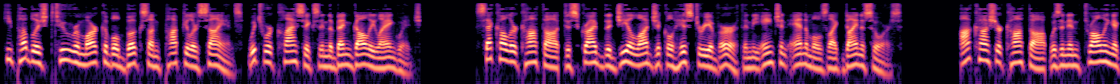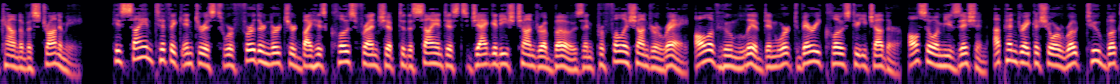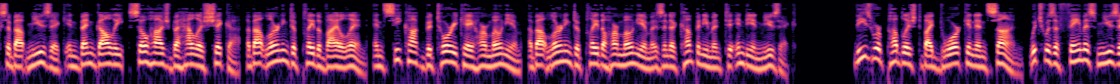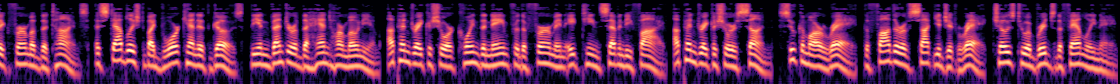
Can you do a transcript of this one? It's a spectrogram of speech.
He published two remarkable books on popular science, which were classics in the Bengali language. Sekalar Katha described the geological history of Earth and the ancient animals like dinosaurs. Akashar Katha was an enthralling account of astronomy. His scientific interests were further nurtured by his close friendship to the scientists Jagadish Chandra Bose and Prafullachandra Ray, all of whom lived and worked very close to each other. Also a musician, Upendrakishore wrote two books about music in Bengali, Sohaj Bahala Shika, about learning to play the violin, and Sikak Batorike harmonium, about learning to play the harmonium as an accompaniment to Indian music. These were published by Dwarkin and Son, which was a famous music firm of the times, established by Dwarkanath Ghose, the inventor of the hand harmonium. Upendrakishore coined the name for the firm in 1875. Upendrakishore's son, Sukumar Ray, the father of Satyajit Ray, chose to abridge the family name.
